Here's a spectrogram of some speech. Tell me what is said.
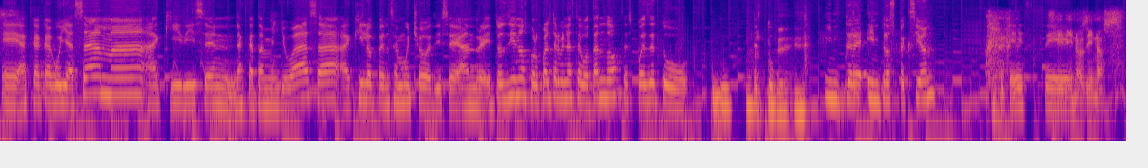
Eh, acá Kaguya-sama, aquí dicen, acá también Yuasa, aquí lo pensé mucho, dice Andre. Entonces dinos por cuál terminaste votando después de tu, de tu introspección. Este, sí, dinos, dinos.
